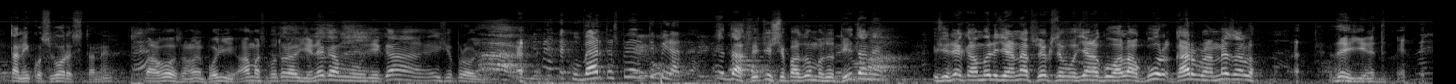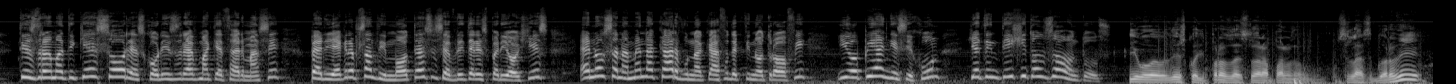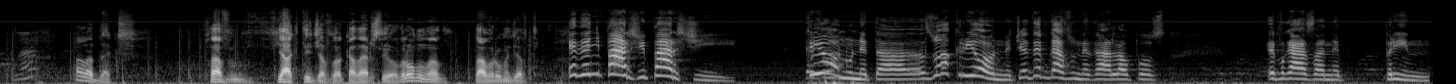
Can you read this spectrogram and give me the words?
Ήταν 20 ώρες ήταν. Παγώσαμε πολύ. Άμα σου πω τώρα η γυναίκα μου ειδικά είχε πρόβλημα. Τι πήρατε, κουβέρτες πήρατε, τι πήρατε; Εντάξει, εκεί συμπαζόμαστε ότι ήταν. Η γυναίκα μου έλεγε να ανάψω έξω βοδιά να κουβαλάω κάρβουνα μέσα, αλλά δεν γίνεται. Τις δραματικές ώρες χωρίς ρεύμα και θέρμανση περιέγραψαν δημότες της ευρύτερης περιοχής, ενώ σαν αμένα κάρβουνα κάθονται κτηνοτρόφοι, οι οποίοι ανησυχούν για την τύχη των ζώων τους. Λίγο δύσκολη πρόσβαση τώρα πάνω ψηλά στην κορδί, ναι. αλλά εντάξει. Θα φτιαχτεί και αυτό, καθαριστεί ο δρόμο, να τα βρούμε και αυτό. Ε, δεν υπάρχει, υπάρχει. Κρυώνουν τα ζώα, κρυώνουν και δεν βγάζουν γάλα όπως βγάζανε πριν.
